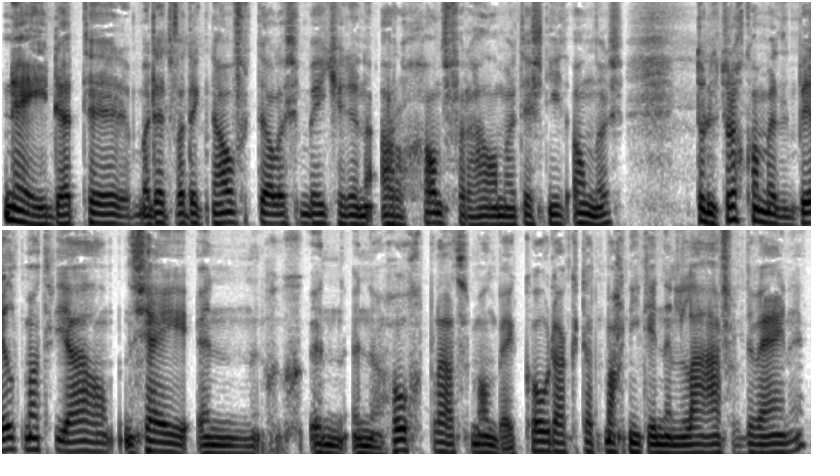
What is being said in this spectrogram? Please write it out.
Nee, dat, uh, maar dat wat ik nou vertel is een beetje een arrogant verhaal, maar het is niet anders. Toen ik terugkwam met het beeldmateriaal, zei een, een, een hooggeplaatste man bij Kodak... dat mag niet in een la verdwijnen.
